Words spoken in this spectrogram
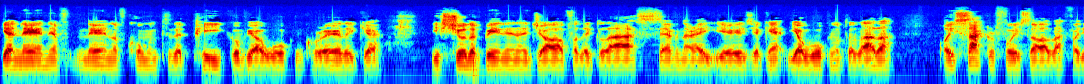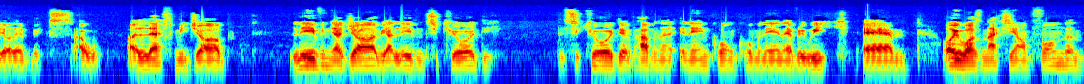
You're near enough, near enough coming to the peak of your working career. Like you, you should have been in a job for like the last seven or eight years. You're getting, you're walking up the ladder. I sacrificed all that for the Olympics. I, I left my job leaving your job, you're leaving security, the security of having a, an income coming in every week. Um, I wasn't actually on funding.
